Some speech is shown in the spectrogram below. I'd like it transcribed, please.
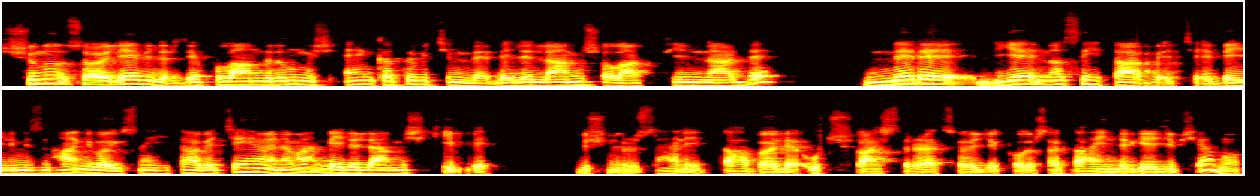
şunu söyleyebiliriz. Yapılandırılmış en katı biçimde belirlenmiş olan filmlerde nereye nasıl hitap edeceği, beynimizin hangi bölgesine hitap edeceği hemen hemen belirlenmiş gibi düşünürüz. Hani daha böyle uçlaştırarak söyleyecek olursak daha indirgeyici bir şey ama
